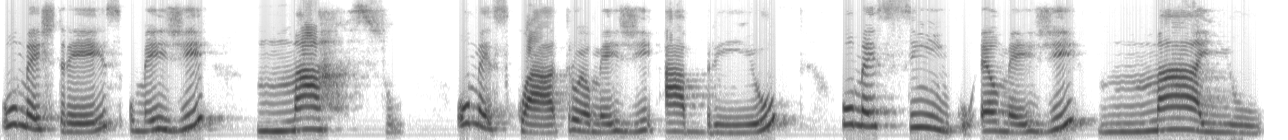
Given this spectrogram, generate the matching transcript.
O mês 3, o mês de março. O mês 4 é o mês de abril. O mês 5 é o mês de maio.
